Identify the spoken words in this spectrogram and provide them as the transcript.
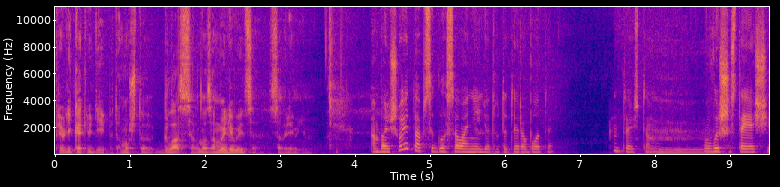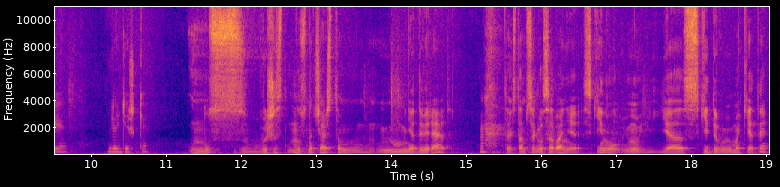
привлекать людей, потому что глаз все равно замыливается со временем. А большой этап согласования идет вот этой работы? Ну, то есть там М, вышестоящие людишки. Ну, с, выше, ну, с начальством мне доверяют. То есть там согласование скинул, ну, я скидываю макеты,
